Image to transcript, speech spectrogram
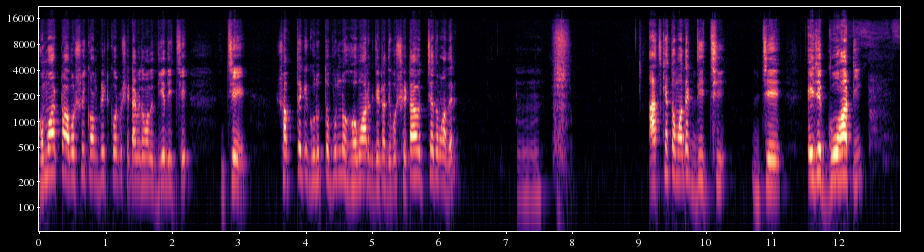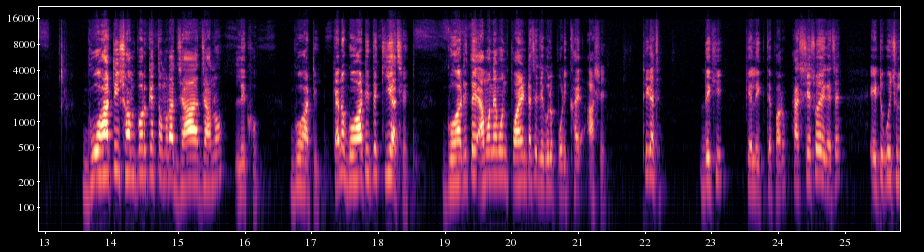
হোমওয়ার্কটা অবশ্যই কমপ্লিট করবে, সেটা আমি তোমাদের দিয়ে দিচ্ছি, যে সব থেকে গুরুত্বপূর্ণ হোমওয়ার্ক যেটা দেবো, সেটা হচ্ছে তোমাদের আজকে তোমাদের দিচ্ছি যে এই যে গুয়াহাটি গুয়াহাটি সম্পর্কে তোমরা যা জানো, লেখো। গুয়াহাটি। কেন? গুয়াহাটিতে কি আছে? গুয়াহাটিতে এমন এমন পয়েন্ট আছে যেগুলো পরীক্ষায় আসে। ঠিক আছে? দেখি। কে লিখতে পারো? হ্যাঁ শেষ হয়ে গেছে। এটুকুই ছিল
